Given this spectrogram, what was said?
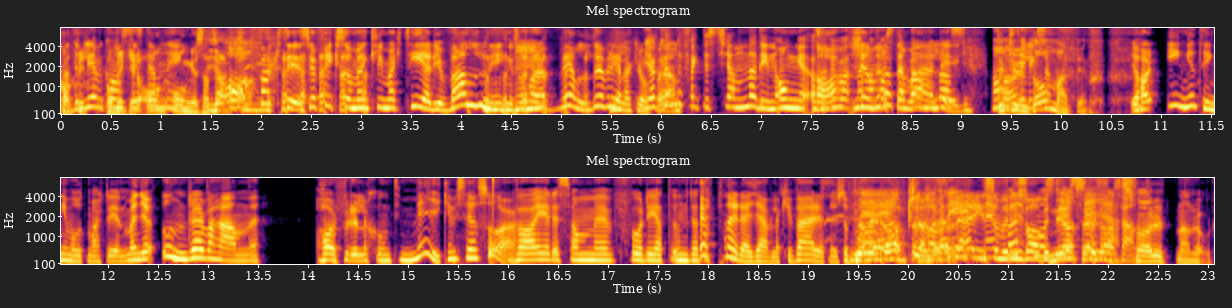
Ja, det blev konstig en ång- stämning. ångestattack. Ja, faktiskt. Jag fick som en klimakterievallning som bara välde över hela kroppen. Jag kunde faktiskt känna din ångest. Alltså, Ja, det var, när kände du att den var andas. ärlig? Man Tycker du inte liksom, om Martin? Jag har ingenting emot Martin, men jag undrar vad han har för relation till mig. Kan vi säga så? Vad är det som eh, får dig att undra detta? Öppna det där jävla kuvertet nu så får vi avklara. säg- Det här är nej, som att först riva av ett Ni har setts förut med andra ord.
